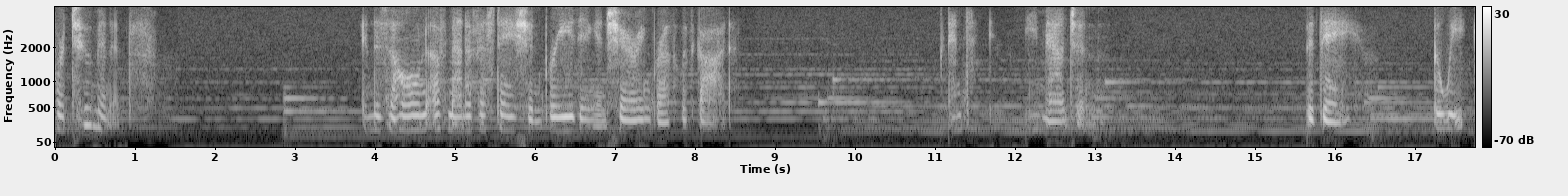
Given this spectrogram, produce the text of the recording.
for two minutes in the zone of manifestation, breathing and sharing breath with God. And imagine the day, the week,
